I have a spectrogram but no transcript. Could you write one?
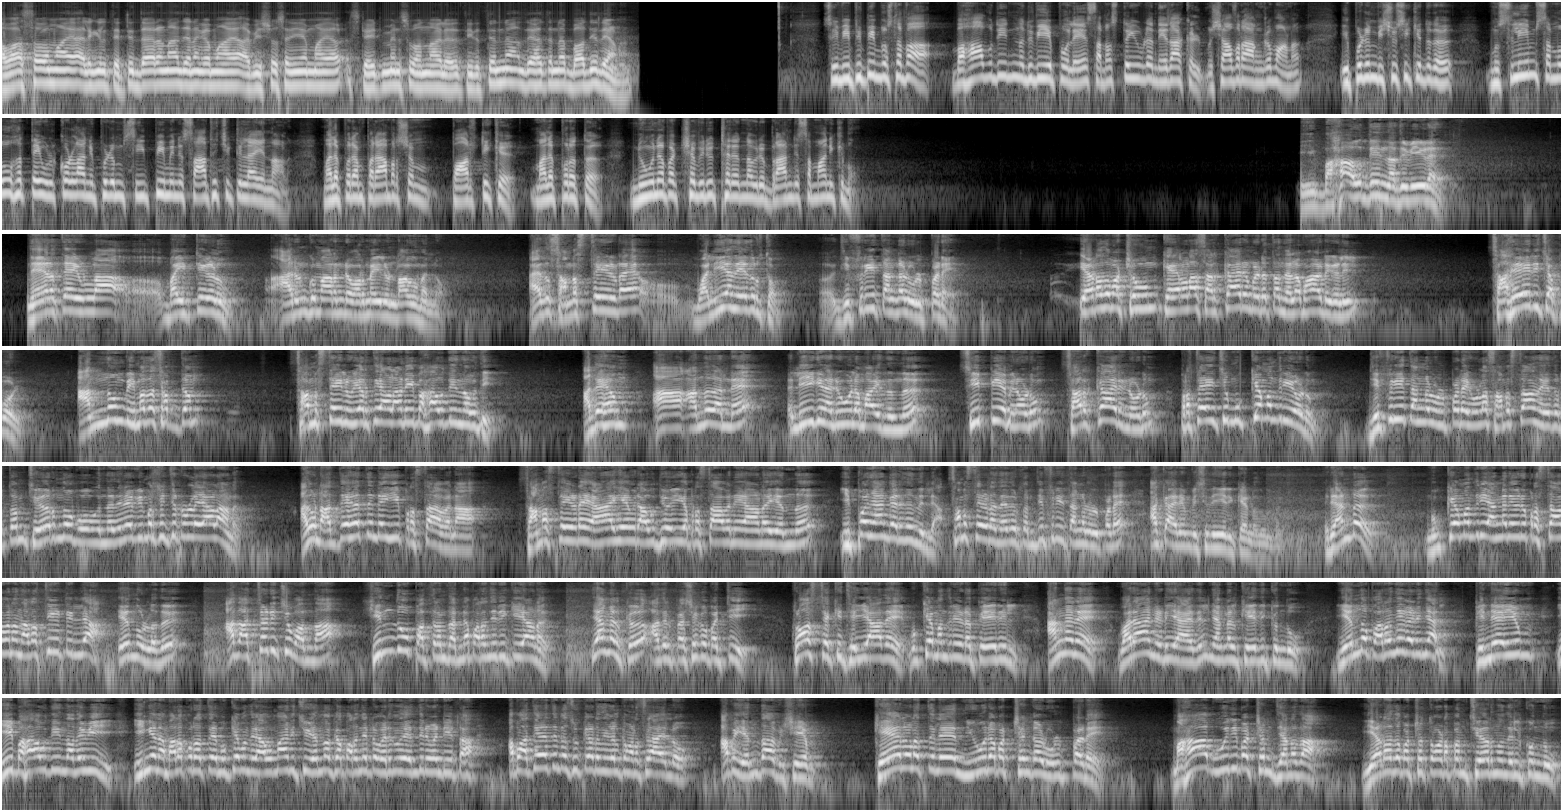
അവാസ്തവമായ അല്ലെങ്കിൽ തെറ്റിദ്ധാരണാജനകമായ അവിശ്വസനീയമായ സ്റ്റേറ്റ്മെന്റ്സ് വന്നാൽ തിരുത്തുന്ന അദ്ദേഹത്തിന്റെ ബാധ്യതയാണ്. Shri V P P Mustafa Bahauddeen നദുവിയെപ്പോലെ സമസ്തയുടെ നേതാക്കൾ മുഷാവറ അംഗമാണ്. ഇപ്പോഴും വിശ്വസിക്കുന്നത് മുസ്ലിം സമൂഹത്തെ ഉൾക്കൊള്ളാൻ ഇപ്പോഴും സി പി എമ്മിന് സാധിച്ചിട്ടില്ല എന്നാണ്. മലപ്പുറം പരാമർശം പാർട്ടിക്ക് മലപ്പുറത്ത് ന്യൂനപക്ഷ വിരുദ്ധരെന്ന ഒരു ബ്രാൻഡ് സമ്മാനിക്കുമോ? ഈ ബഹാവുദ്ദീൻ നദ്വിയുടെ നേരത്തെയുള്ള ബൈറ്റുകളും ബൈറ്റുകളും അരുൺകുമാറിന്റെ ഓർമ്മയിലുണ്ടാകുമല്ലോ അതായത് സമസ്തയുടെ വലിയ നേതൃത്വം ജിഫ്രി തങ്ങൾ ഉൾപ്പെടെ ഇടതുപക്ഷവും കേരള സർക്കാരും എടുത്ത നിലപാടുകളിൽ സഹകരിച്ചപ്പോൾ അന്നും വിമത ശബ്ദം സംസ്ഥയിൽ ഉയർത്തിയ ആളാണ് ഈ ബഹാവുദ്ദീൻ നൗദി. അദ്ദേഹം അന്ന് തന്നെ ലീഗിന് അനുകൂലമായി നിന്ന് സി പി എമ്മിനോടും സർക്കാരിനോടും പ്രത്യേകിച്ച് മുഖ്യമന്ത്രിയോടും ജിഫ്രി തങ്ങൾ ഉൾപ്പെടെയുള്ള സംസ്ഥാന നേതൃത്വം ചേർന്നു പോകുന്നതിനെ വിമർശിച്ചിട്ടുള്ളയാളാണ്. അതുകൊണ്ട് അദ്ദേഹത്തിന്റെ ഈ പ്രസ്താവന സമസ്തയുടെ ആകെ ഒരു ഔദ്യോഗിക പ്രസ്താവനയാണ് എന്ന് ഇപ്പൊ ഞാൻ കരുതുന്നില്ല. സമസ്തയുടെ നേതൃത്വം ജിഫ്രി തങ്ങൾ ഉൾപ്പെടെ അക്കാര്യം വിശദീകരിക്കേണ്ടതുണ്ട്. രണ്ട് മുഖ്യമന്ത്രി അങ്ങനെ ഒരു പ്രസ്താവന നടത്തിയിട്ടില്ല എന്നുള്ളത് അത് അച്ചടിച്ചു വന്ന ഹിന്ദു പത്രം തന്നെ പറഞ്ഞിരിക്കുകയാണ്. ഞങ്ങൾക്ക് അതിൽ പെശകു പറ്റി ക്രോസ് ചെക്ക് ചെയ്യാതെ മുഖ്യമന്ത്രിയുടെ പേരിൽ അങ്ങനെ വരാനിടയായതിൽ ഞങ്ങൾ ഖേദിക്കുന്നു. എന്ന് പറഞ്ഞു കഴിഞ്ഞാൽ പിന്നെയും ഈ ബഹാവുദ്ദീൻ നദവി ഇങ്ങനെ മലപ്പുറത്തെ മുഖ്യമന്ത്രി അവമാനിച്ചു എന്നൊക്കെ പറഞ്ഞിട്ട് വരുന്നത് എന്തിനു വേണ്ടിയിട്ടാ? അപ്പൊ അദ്ദേഹത്തിന്റെ സുഖേട് നിങ്ങൾക്ക് മനസ്സിലായല്ലോ. അപ്പൊ എന്താ വിഷയം? കേരളത്തിലെ ന്യൂനപക്ഷങ്ങൾ ഉൾപ്പെടെ മഹാഭൂരിപക്ഷം ജനത ഇടതുപക്ഷത്തോടൊപ്പം ചേർന്ന് നിൽക്കുന്നു.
